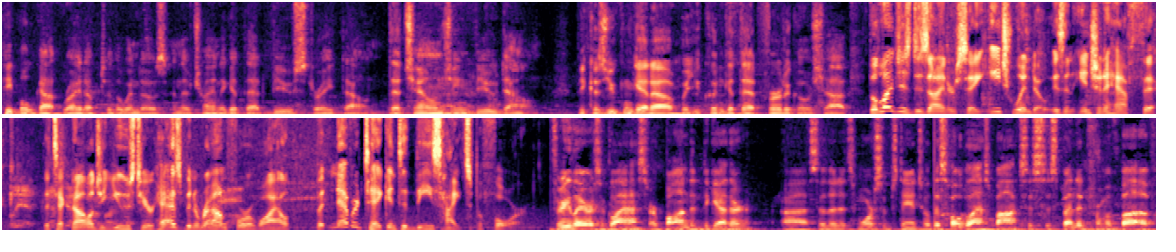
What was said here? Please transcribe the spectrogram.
People got right up to the windows and they're trying to get that view straight down, that challenging view down. Because you can get out, but you couldn't get that vertigo shot. The ledge's designers say each window is an inch and a half thick. The technology used here has been around for a while, but never taken to these heights before. Three layers of glass are bonded together uh, so that it's more substantial. This whole glass box is suspended from above,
